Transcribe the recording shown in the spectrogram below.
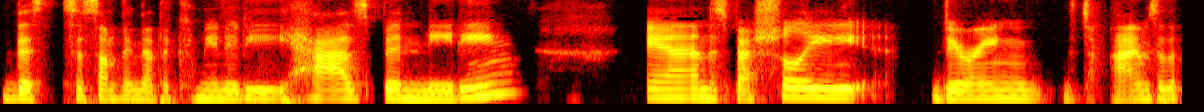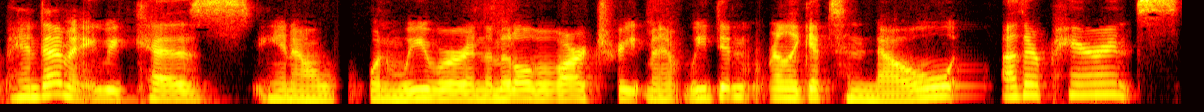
this is something that the community has been needing and especially during the times of the pandemic because you know when we were in the middle of our treatment we didn't really get to know other parents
